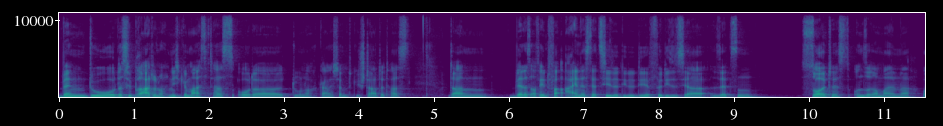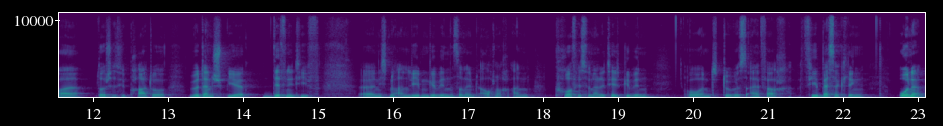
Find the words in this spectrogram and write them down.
wenn du das Vibrato noch nicht gemeistert hast oder du noch gar nicht damit gestartet hast, dann wäre das auf jeden Fall eines der Ziele, die du dir für dieses Jahr setzen solltest, unserer Meinung nach, weil durch das Vibrato wird dein Spiel definitiv äh, nicht nur an Leben gewinnen, sondern auch noch an Professionalität gewinnen. Und du wirst einfach viel besser klingen, ohne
